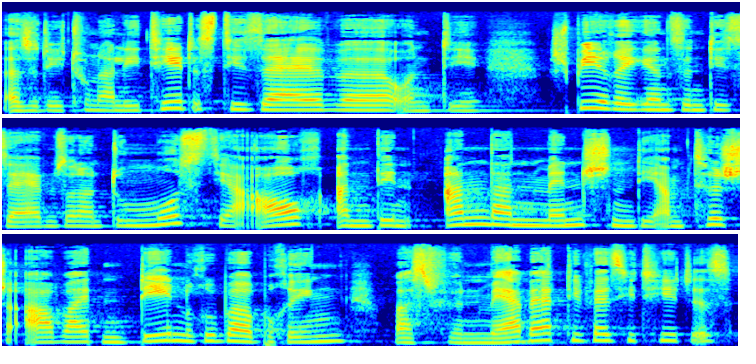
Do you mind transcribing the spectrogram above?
Also die Tonalität ist dieselbe und die Spielregeln sind dieselben, sondern du musst ja auch an den anderen Menschen, die am Tisch arbeiten, den rüberbringen, was für ein Mehrwert Diversität ist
